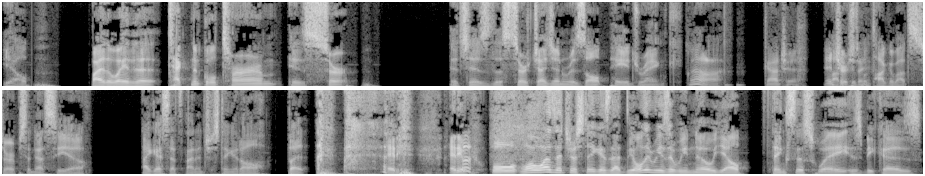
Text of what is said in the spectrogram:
Yelp. By the way, the technical term is SERP, which is the search engine result page rank. Oh, gotcha. Interesting. We'll talk about SERPs and SEO. I guess that's not interesting at all. But anyway, well, what was interesting is that the only reason we know Yelp thinks this way is because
